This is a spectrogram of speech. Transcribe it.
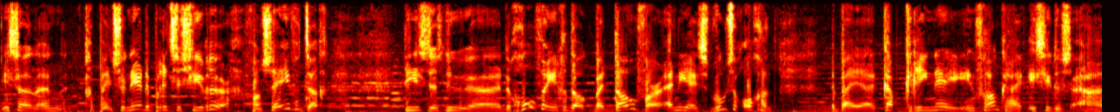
is er een, een gepensioneerde Britse chirurg van 70. Die is dus nu eh, de golven ingedoken bij Dover. En die heeft woensdagochtend bij eh, Cap Griné in Frankrijk, is hij dus eh,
